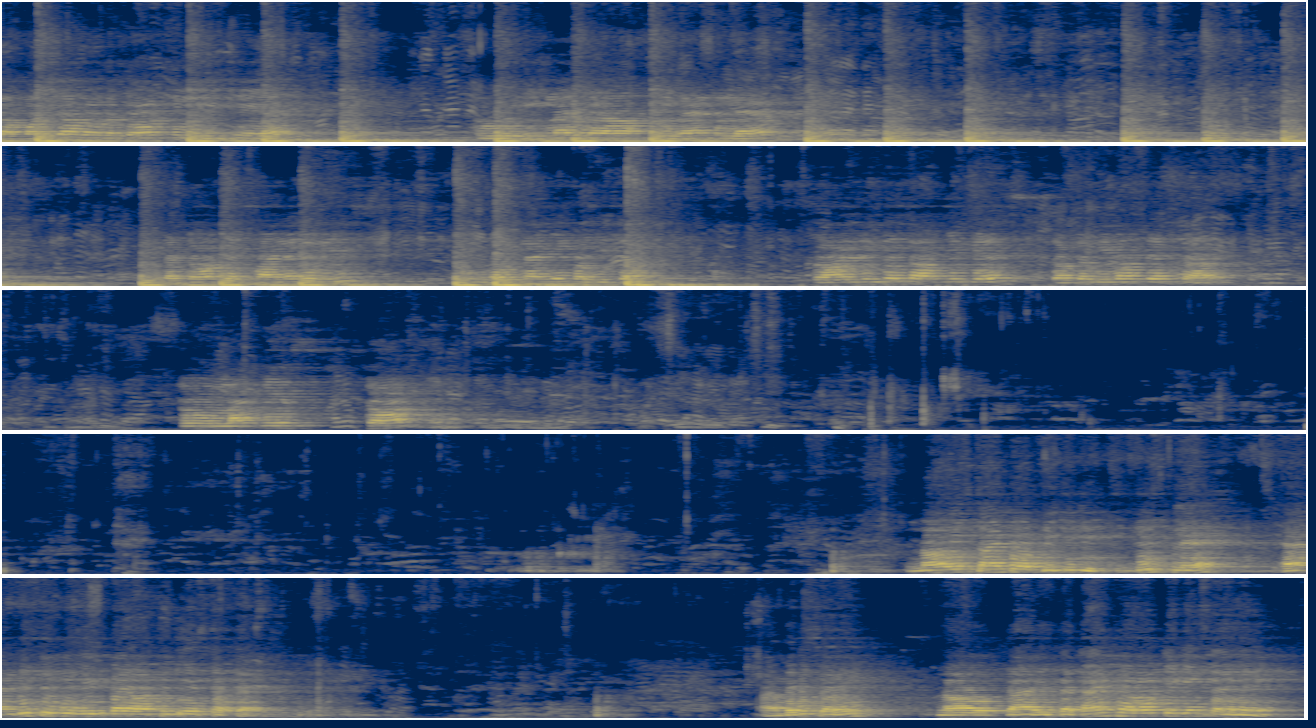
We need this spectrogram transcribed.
the merchant on to reach here to ignite the event lamp. The torch has finally reached the igniting position. So I request the object guest, Dr. Vivan Desta, to light this torch. Now it's time for PTD display and this will be led by our PT instructor. I'm very sorry. Now is the time for our taking ceremony.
